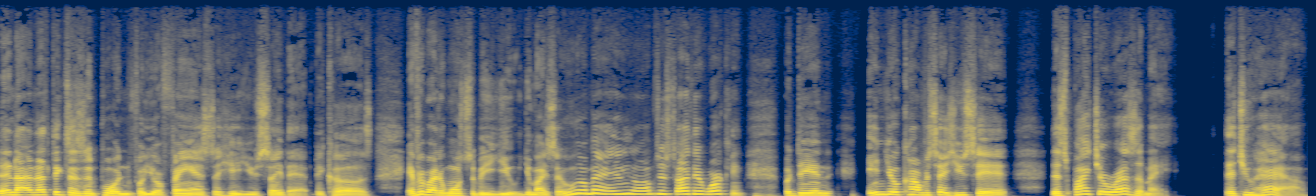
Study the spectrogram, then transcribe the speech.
and I, and I think that's important for your fans to hear you say that because everybody wants to be you. You might say, "Oh man, you know, I'm just out there working," but then in your conversation, you said, despite your resume that you have,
